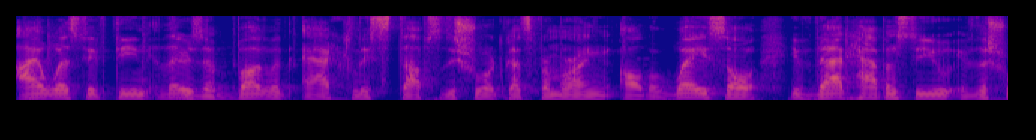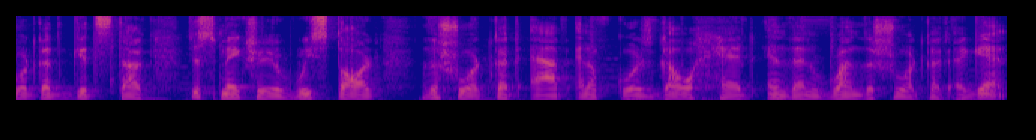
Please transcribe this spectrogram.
iOS 15, there's a bug that actually stops the shortcuts from running all the way. So if that happens to you, if the shortcut gets stuck, just make sure you restart the shortcut app and of course go ahead and then run the shortcut again.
